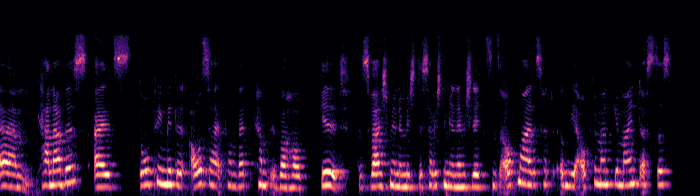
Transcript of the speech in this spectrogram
ähm, Cannabis als Dopingmittel außerhalb vom Wettkampf überhaupt gilt. Das war ich mir nämlich, das habe ich mir nämlich letztens auch mal, das hat irgendwie auch jemand gemeint, dass das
